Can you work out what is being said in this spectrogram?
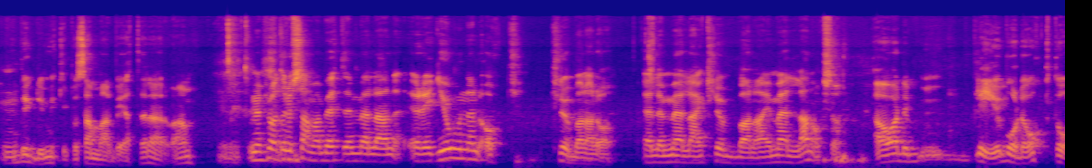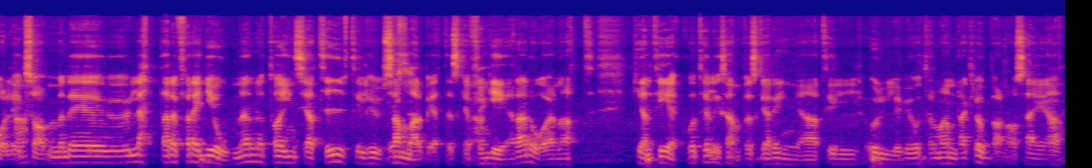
Mm. det byggde mycket på samarbete där. Va? Mm. Men pratar du samarbete mellan regionen och klubbarna då? Eller mellan klubbarna emellan också? Ja, det blir ju både och då liksom. Men det är lättare för regionen att ta initiativ till hur samarbetet ska Ja. fungera då än att GLTK till exempel ska ringa till Ullevi och till de andra klubbarna och säga Ja.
